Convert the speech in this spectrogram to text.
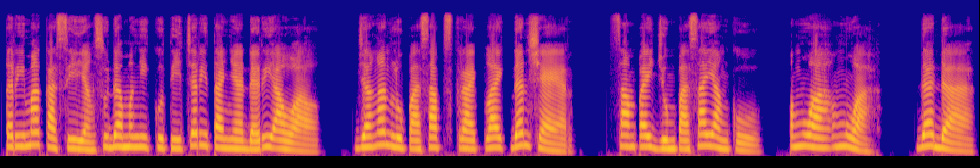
Terima kasih yang sudah mengikuti ceritanya dari awal. Jangan lupa subscribe, like, dan share. Sampai jumpa sayangku. Emuah-emuah. Dadah.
